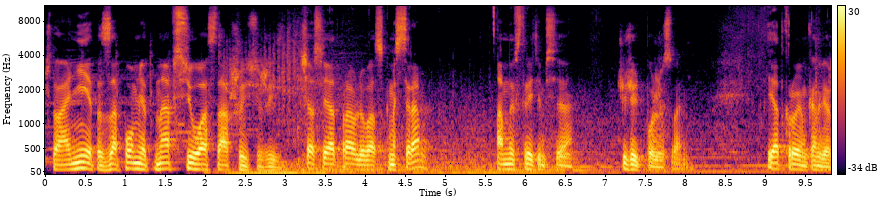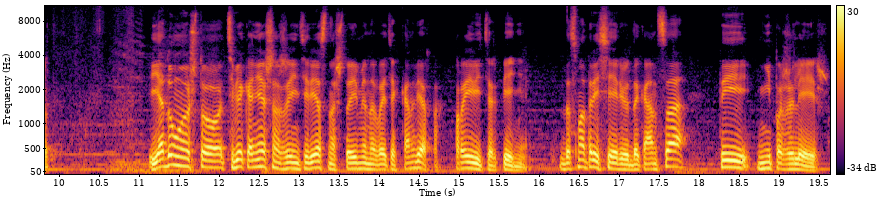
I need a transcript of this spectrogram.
что они это запомнят на всю оставшуюся жизнь. Сейчас я отправлю вас к мастерам, а мы встретимся чуть-чуть позже с вами и откроем конверт. Я думаю, что тебе, конечно же, интересно, что именно в этих конвертах. Прояви терпение. Досмотри серию до конца, ты не пожалеешь,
